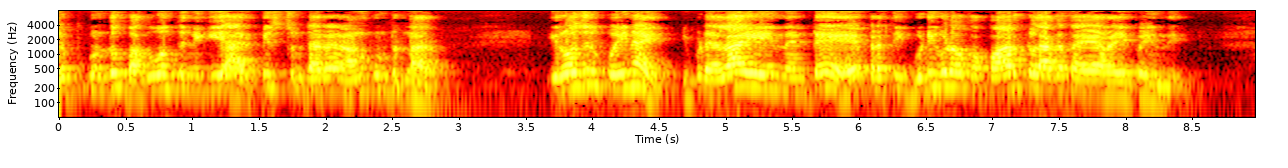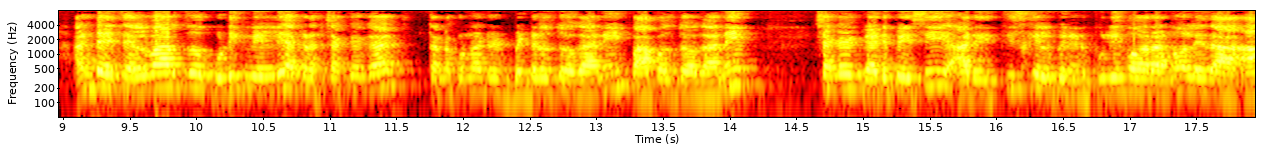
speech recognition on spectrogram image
చెప్పుకుంటూ భగవంతునికి అర్పిస్తుంటారని అనుకుంటున్నారు. ఈ రోజులు పోయినాయి. ఇప్పుడు ఎలా అయిందంటే ప్రతి గుడి కూడా ఒక పార్క్ లాగా తయారైపోయింది. అంటే తెల్లవారుతో గుడికి వెళ్ళి అక్కడ చక్కగా తనకున్నటువంటి బిడ్డలతో కానీ పాపలతో కానీ చక్కగా గడిపేసి అది తీసుకెళ్ళిపోయిన పులిహోరనో లేదా ఆ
